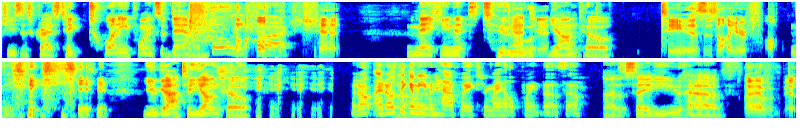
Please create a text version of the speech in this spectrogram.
Jesus Christ, take twenty points of damage, Holy oh fuck. shit! making it to Gotcha. Yonko. See, this is all your fault. you got to Yonko. I don't. I don't think I'm Uh, even halfway through my health point though. So. As I say, you have. I have a bit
